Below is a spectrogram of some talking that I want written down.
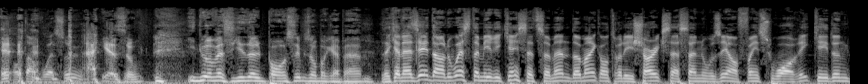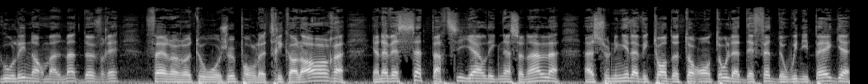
On est en voiture. Ils doivent essayer de le passer, puis ils sont pas capables. Le Canadien est dans l'Ouest américain cette semaine. Demain contre les Sharks à San Jose en fin de soirée. Caden Goulet, normalement, devrait faire un retour au jeu pour le tricolore. Il y en avait sept parties hier, Ligue nationale, à souligner la victoire de Toronto, la défaite de Winnipeg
